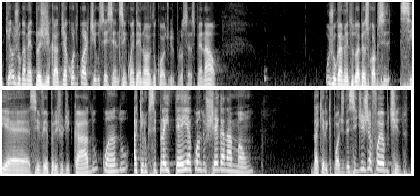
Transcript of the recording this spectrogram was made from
O que é o julgamento prejudicado? De acordo com o artigo 659 do Código de Processo Penal, o julgamento do habeas corpus se, se, é, se vê prejudicado quando aquilo que se pleiteia, quando chega na mão daquele que pode decidir, já foi obtido.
